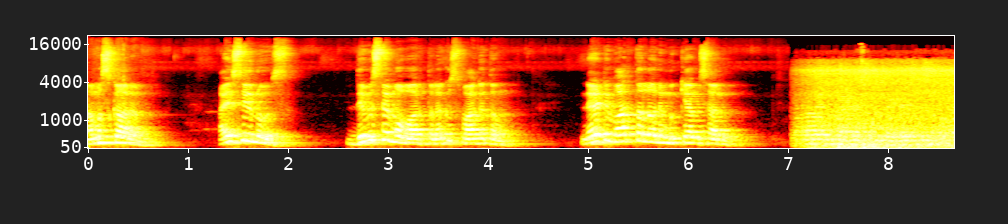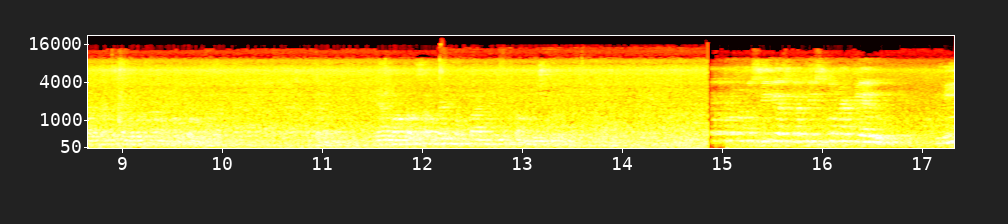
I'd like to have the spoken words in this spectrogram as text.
నమస్కారం. ఐసీ న్యూస్. దివిసేమ వార్తలకు స్వాగతం. నేటి వార్తల్లోని ముఖ్యాంశాలు. నేను తీసుకున్నట్లేదు. మీ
